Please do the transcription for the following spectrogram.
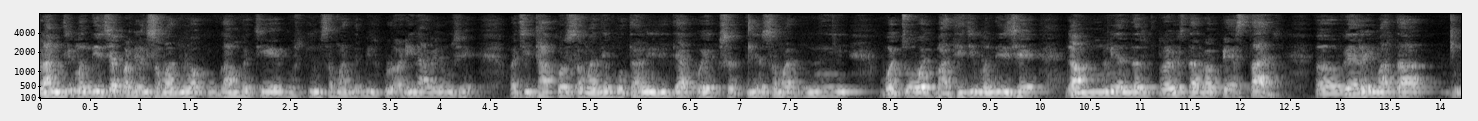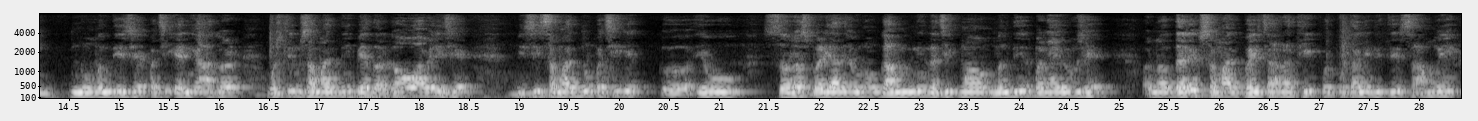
રામજી મંદિર છે, પટેલ સમાજનું આખું ગામ વચ્ચે મુસ્લિમ સમાજને બિલકુલ અડીને આવેલું છે. પછી ઠાકોર સમાજે પોતાની રીતે આખું એક ક્ષત્રિય સમાજની વચ્ચોવચ ભાથીજી મંદિર છે. ગામની અંદર પ્રવેશદ્વારમાં પેસતા જ વેરઈ માતા નું મંદિર છે. પછી એની આગળ મુસ્લિમ સમાજની બે દરગાહો આવેલી છે. બીસી સમાજનું પછી એક એવું સરસ બળિયાદેવનું ગામની નજીકમાં મંદિર બનાવેલું છે. અને દરેક સમાજ ભાઈચારાથી પોતપોતાની રીતે સામૂહિક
